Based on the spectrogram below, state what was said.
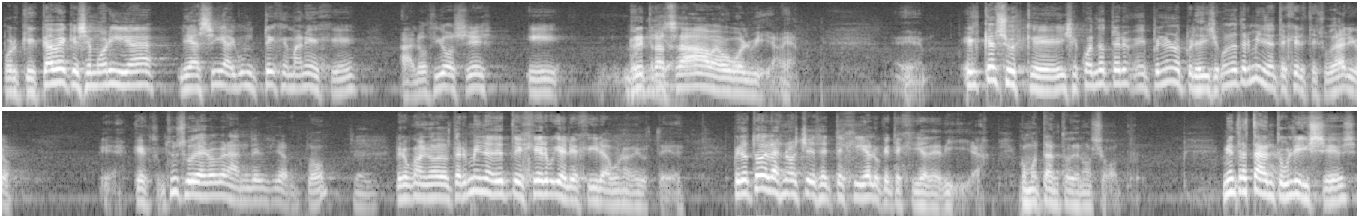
porque cada vez que se moría le hacía algún teje-maneje a los dioses y retrasaba o volvía. Bien. Eh, el caso es que dice, cuando ter- eh, Penélope le dice, cuando termine de tejer este sudario, eh, que es un sudario grande, ¿cierto? Pero cuando lo termine de tejer voy a elegir a uno de ustedes. Pero todas las noches se tejía lo que tejía de día, como tanto de nosotros. Mientras tanto, Ulises,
